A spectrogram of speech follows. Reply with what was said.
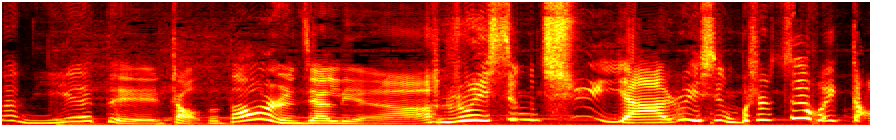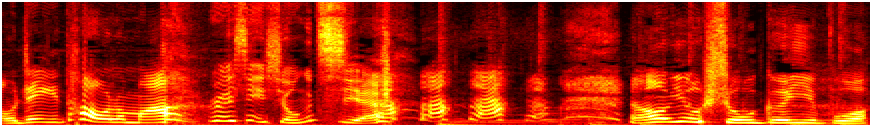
那你也得找得到人家脸啊。瑞幸去呀，瑞幸不是最会搞这一套了吗？瑞幸雄起，然后又收割一波。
